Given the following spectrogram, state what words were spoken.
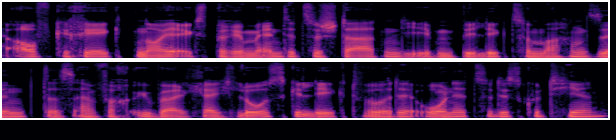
aufgeregt, neue Experimente zu starten, die eben billig zu machen sind, dass einfach überall gleich losgelegt wurde, ohne zu diskutieren?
